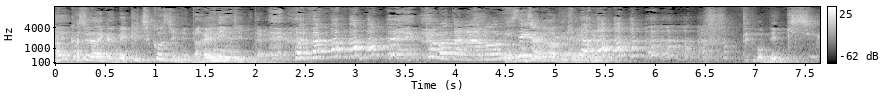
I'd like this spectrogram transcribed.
なんか知らないけどメキシコ人に大人気みたいな。蒲田のあのお店が。みたいなでもメキシコ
